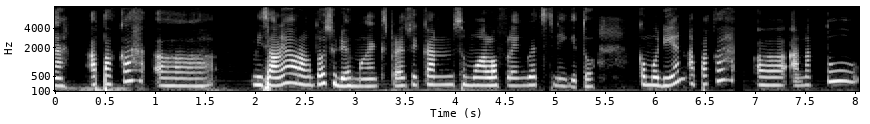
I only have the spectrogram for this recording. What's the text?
Nah apakah uh, misalnya orang tua sudah mengekspresikan semua love language nih gitu kemudian apakah uh, anak tuh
